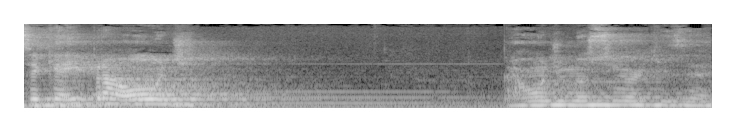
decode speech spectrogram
Você quer ir para onde? Para onde o meu Senhor quiser.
